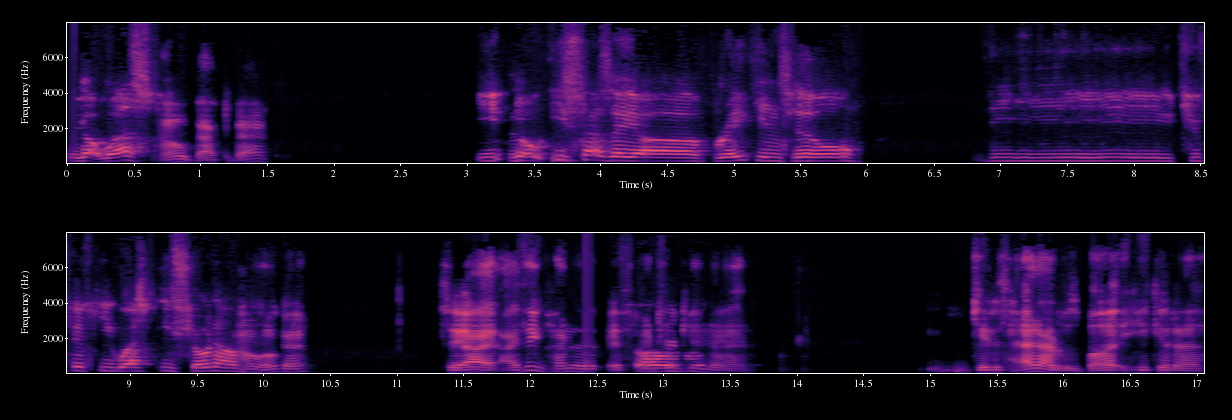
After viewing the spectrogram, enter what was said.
We got West. Oh, back to back. E- no, East has a uh, break until the 250 West East Showdown. Oh, okay. So yeah, I, I think Hunter, if So- Hunter can uh, get his head out of his butt, he could uh,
